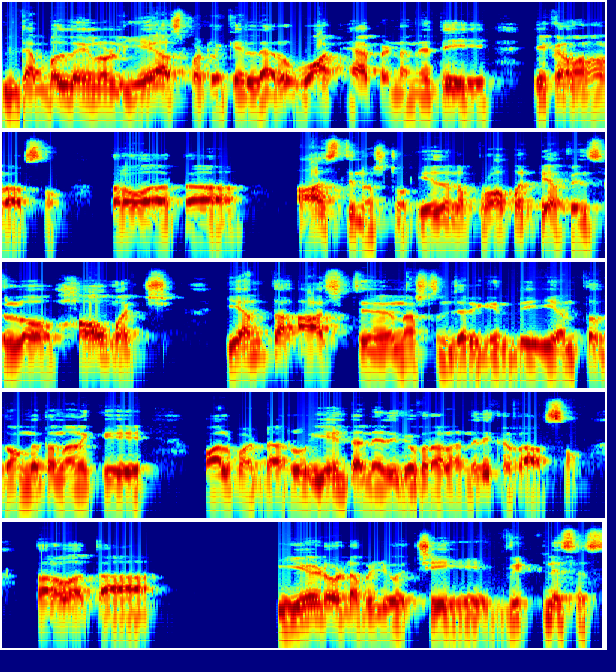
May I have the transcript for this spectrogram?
దెబ్బలు తగిన వాళ్ళు ఏ హాస్పిటల్కి వెళ్ళారు వాట్ హ్యాపెండ్ అనేది ఇక్కడ మనం రాస్తాం. తర్వాత ఆస్తి నష్టం ఏదైనా ప్రాపర్టీ అఫెన్స్లో హౌ మచ్ ఎంత ఆస్తి నష్టం జరిగింది ఎంత దొంగతనానికి పాల్పడ్డారు ఏంటనేది వివరాలు అనేది ఇక్కడ రాస్తాం. తర్వాత ఏడో డబ్ల్యూ వచ్చి విట్నెసెస్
